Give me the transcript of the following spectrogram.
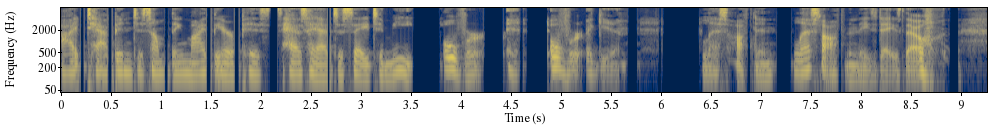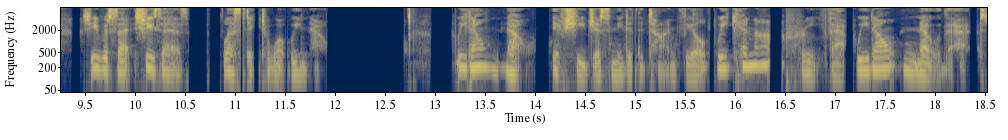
I tap into something my therapist has had to say to me over over again. Less often, less often these days though. She would say she says, "Let's stick to what we know." We don't know if she just needed the time field. We cannot prove that. We don't know that.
